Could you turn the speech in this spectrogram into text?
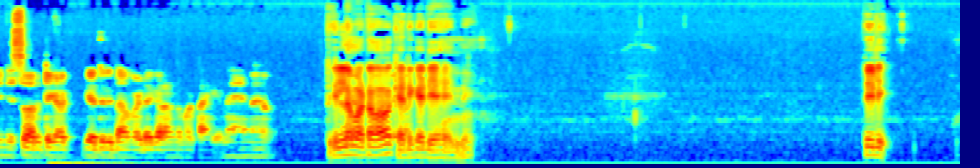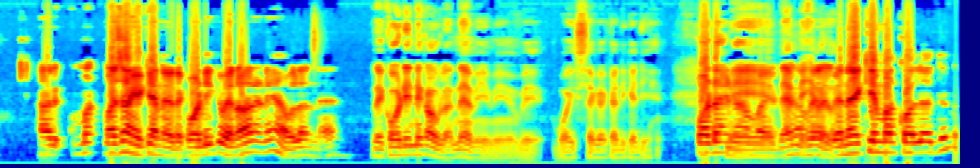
මිනිස්වර ටිකක් ගෙදරි දම් වැඩ කරන්න පටන්ගෙන හැම තිල්ල මටවාව කැටිකඩිය හෙන්නේ තිලි. හරි. මචන් එකන රෙකෝඩික වෙනවානේ හවලන්න රෙකෝඩින්න කවුලන්න මේ මේ බොයිස්ස එක කඩි කඩිය පොඩ දැම වෙන එකෙන්ම කොල්ල දෙන්න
